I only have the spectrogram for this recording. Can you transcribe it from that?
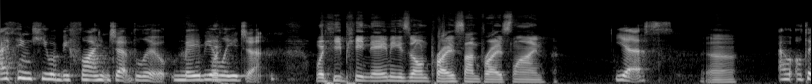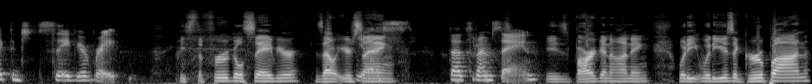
I think he would be flying JetBlue, maybe Allegiant. Would he be naming his own price on Priceline? Yes, Uh, I'll take the Savior rate. he's the frugal savior. Is that what you're saying? That's what I'm saying. He's bargain hunting. Would he? Would he use a Groupon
